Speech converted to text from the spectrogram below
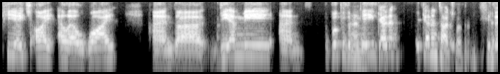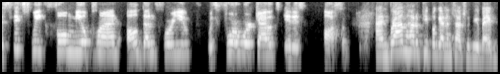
P H I L L Y, and uh, DM me. And the book is amazing. Get in, get in touch with them. It's a six week full meal plan, all done for you with four workouts. It is awesome. And Bram, how do people get in touch with you, babe?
